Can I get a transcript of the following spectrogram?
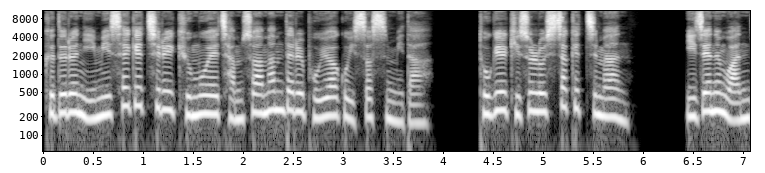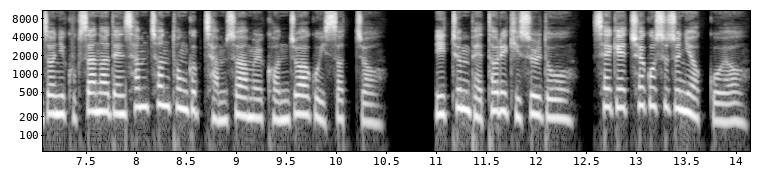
그들은 이미 세계 7위 규모의 잠수함 함대를 보유하고 있었습니다. 독일 기술로 시작했지만 이제는 완전히 국산화된 3,000톤급 잠수함을 건조하고 있었죠. 리튬 배터리 기술도 세계 최고 수준이었고요.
